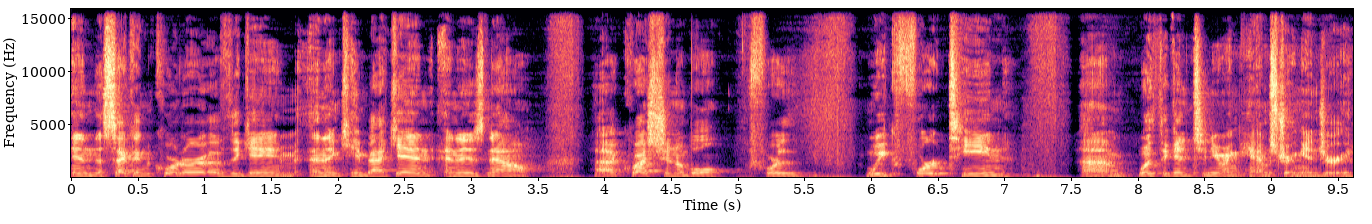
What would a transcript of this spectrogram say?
in the second quarter of the game and then came back in and is now uh, questionable for week 14 um, with the continuing hamstring injury.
